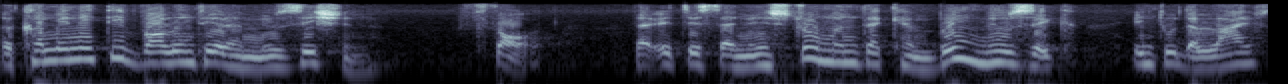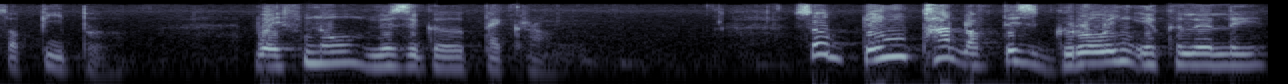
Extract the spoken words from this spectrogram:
a community volunteer and musician, thought that it is an instrument that can bring music into the lives of people with no musical background. So being part of this growing ukulele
